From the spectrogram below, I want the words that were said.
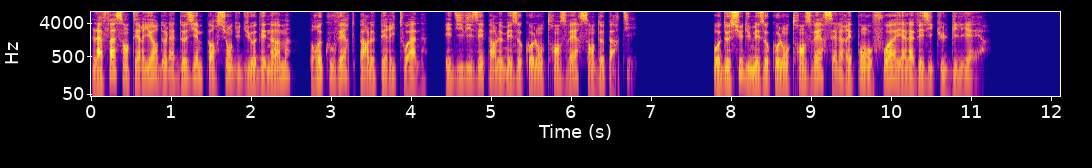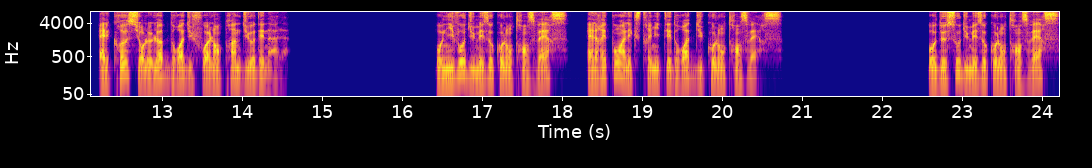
La face antérieure de la deuxième portion du duodénum, recouverte par le péritoine, est divisée par le mésocolon transverse en deux parties. Au-dessus du mésocolon transverse, elle répond au foie et à la vésicule biliaire. Elle creuse sur le lobe droit du foie l'empreinte duodénale. Au niveau du mésocolon transverse, elle répond à l'extrémité droite du côlon transverse. Au-dessous du mésocolon transverse,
